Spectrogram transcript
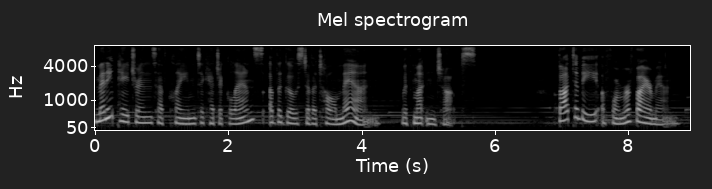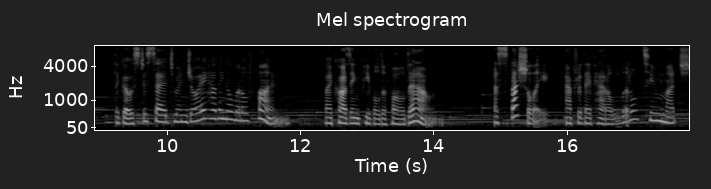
Many patrons have claimed to catch a glance of the ghost of a tall man with mutton chops. Thought to be a former fireman, the ghost is said to enjoy having a little fun by causing people to fall down, especially after they've had a little too much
